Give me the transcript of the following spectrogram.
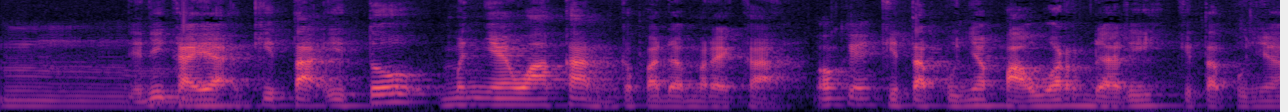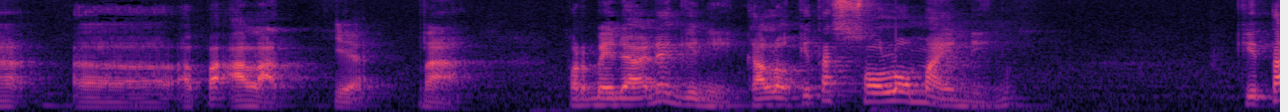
Hmm. Jadi kayak kita itu menyewakan kepada mereka. Oke. Okay. Kita punya power dari kita punya uh, apa alat. Ya. Yeah. Nah, perbedaannya gini, kalau kita solo mining, kita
